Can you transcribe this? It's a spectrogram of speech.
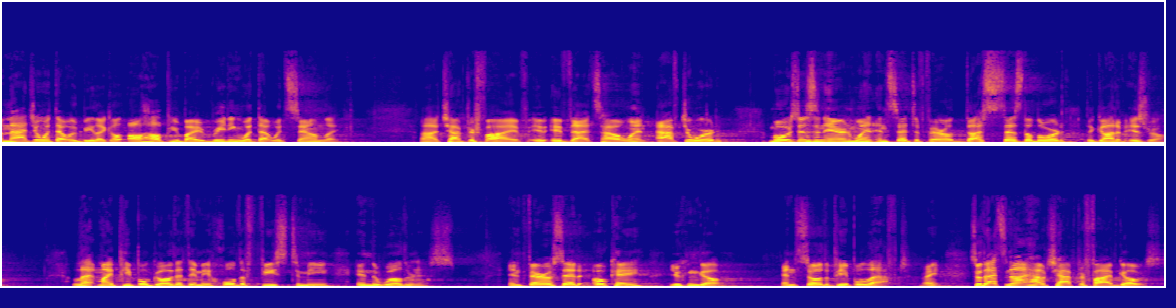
Imagine what that would be like. I'll, help you by reading what that would sound like. Uh, chapter 5, if, if that's how it went. Afterward, Moses and Aaron went and said to Pharaoh, Thus says the Lord, the God of Israel, let my people go that they may hold a feast to me in the wilderness. And Pharaoh said, Okay, you can go. And so the people left, right? So that's not how chapter 5 goes,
